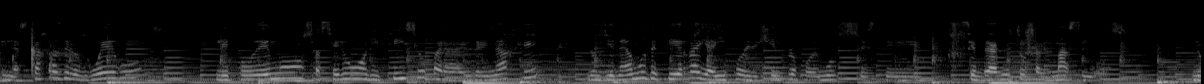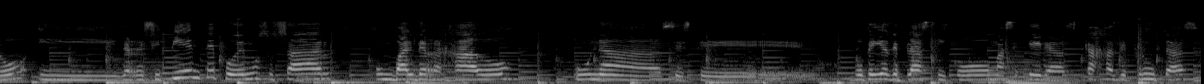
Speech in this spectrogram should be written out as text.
En las cajas de los huevos le podemos hacer un orificio para el drenaje, los llenamos de tierra y ahí, por ejemplo, podemos este, sembrar nuestros almácigos. ¿no? Y de recipiente podemos usar un balde rajado, unas este, botellas de plástico, maceteras, cajas de frutas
